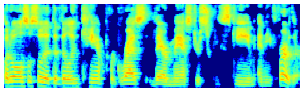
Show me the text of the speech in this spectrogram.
but also so that the villain can't progress their master scheme any further.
